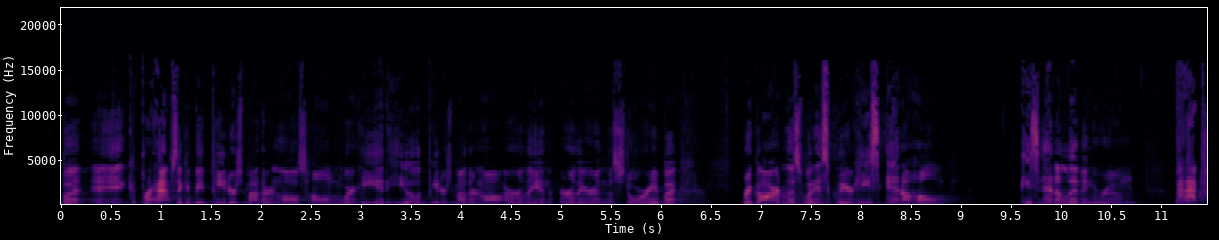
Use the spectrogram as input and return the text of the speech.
but it, perhaps it could be Peter's mother in law's home where he had healed Peter's mother in law early earlier in the story. But regardless, what is clear, he's in a home, he's in a living room packed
